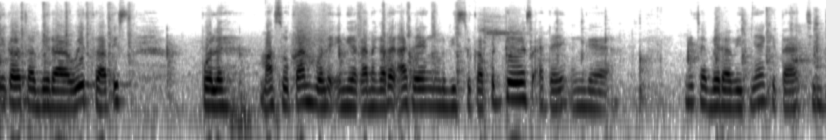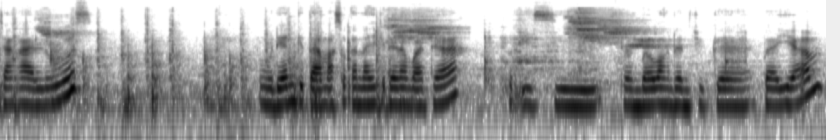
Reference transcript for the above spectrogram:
Ini kalau cabai rawit berarti boleh masukkan, boleh enggak. Kadang-kadang ada yang lebih suka pedas, ada yang enggak. Ini cabai rawitnya kita cincang halus. Kemudian kita masukkan lagi ke dalam wadah berisi daun bawang dan juga bayam.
